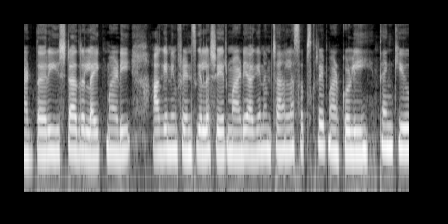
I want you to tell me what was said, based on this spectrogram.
ಮಾಡ್ತಾಯಿರಿ ಇಷ್ಟ ಆದರೆ ಲೈಕ್ ಮಾಡಿ, ಹಾಗೆ ನಿಮ್ಮ ಫ್ರೆಂಡ್ಸ್ಗೆಲ್ಲ ಶೇರ್ ಮಾಡಿ, ಹಾಗೆ ನಮ್ಮ ಚಾನಲ್ನ ಸಬ್ಸ್ಕ್ರೈಬ್ ಮಾಡ್ಕೊಳ್ಳಿ. Thank you.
